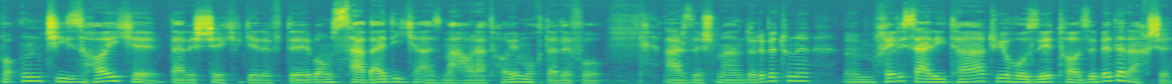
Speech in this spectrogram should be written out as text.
با اون چیزهایی که درش شکل گرفته با اون سبدی که از مهارت‌های مختلف و ارزشمند داره بتونه خیلی سریعتر توی حوزه تازه بدرخشه.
